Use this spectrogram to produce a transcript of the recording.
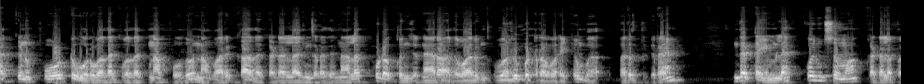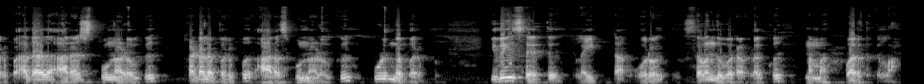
டக்குன்னு போட்டு ஒரு வதக்கு வதக்குனா போதும். நான் வறுக்காத கடலைங்கிறதுனால கூட கொஞ்சம் நேரம் அதை வறு வறுபடுற வரைக்கும் வ- வறுத்துக்கிறேன். இந்த டைமில் கொஞ்சமாக கடலைப்பருப்பு அதாவது அரை ஸ்பூன் அளவுக்கு கடலைப்பருப்பு அரை ஸ்பூன் அளவுக்கு உளுந்த பருப்பு இதையும் சேர்த்து லைட்டாக ஒரு செவந்து வர அளவுக்கு நம்ம வறுத்துக்கலாம்.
